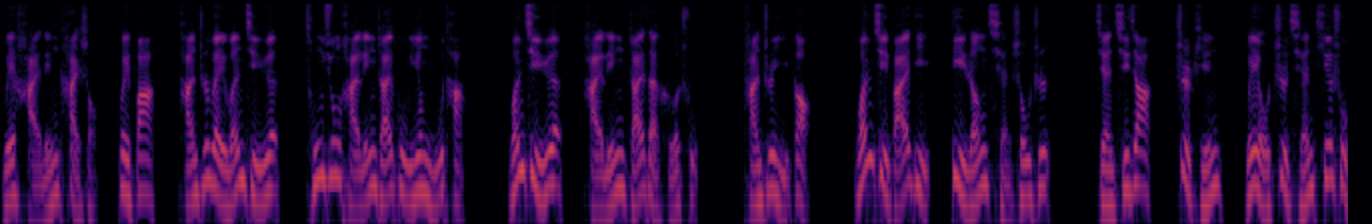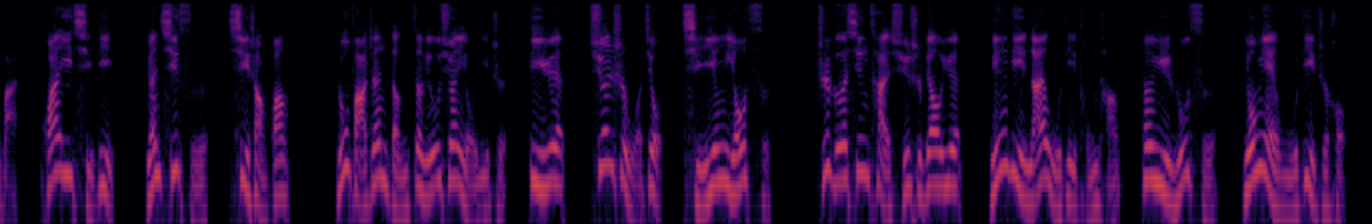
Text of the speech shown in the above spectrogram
为海陵太守，未发。坦之谓文纪曰：“从兄海陵宅故应无他。”文纪曰：“海陵宅在何处？”坦之以告。文纪白帝，帝仍遣收之。简其家，至贫，唯有至钱贴数百，还以起地。原其死，系上方。卢法真等赠刘轩有一志。帝曰：“宣是我舅，岂应有此？”直阁新蔡徐世彪曰：“明帝乃武帝同堂，恩遇如此，由灭武帝之后，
